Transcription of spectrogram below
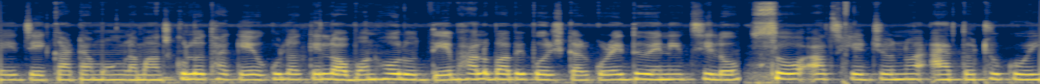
এই যে কাটা মংলা মাছগুলো থাকে, ওগুলোকে লবণ, হলুদ দিয়ে ভালোভাবে পরিষ্কার করে ধুয়ে নিচ্ছিল। সো আজকের জন্য এতটুকুই।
